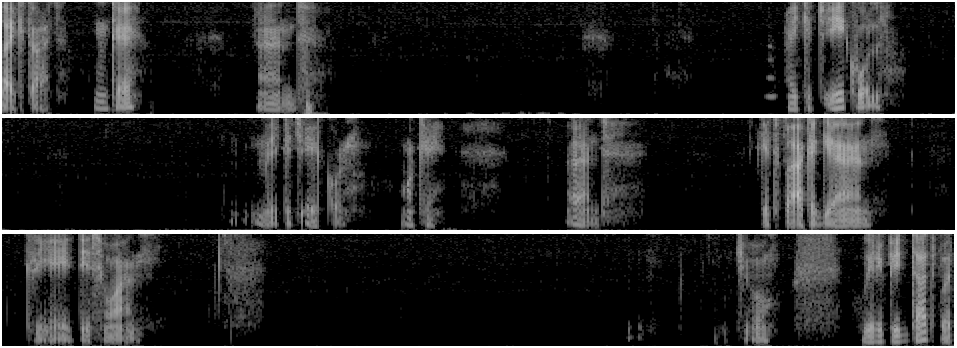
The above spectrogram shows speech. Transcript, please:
like that. Okay. And make it equal. Make it equal. Okay and get back again. Create this one. We repeat that but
